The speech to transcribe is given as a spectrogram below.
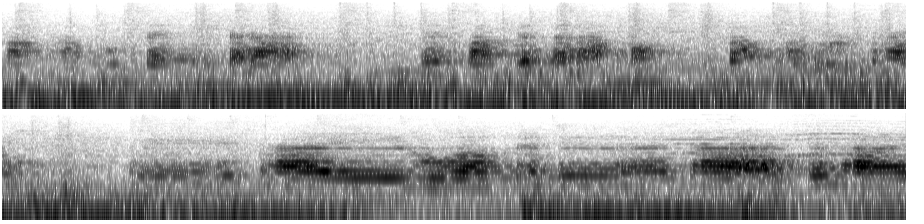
ความภาคภูมิใจในกระดาษและความเจตนาของบรรพบุรุษไทยเอไทยรวมและเชื้อชาติไทย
